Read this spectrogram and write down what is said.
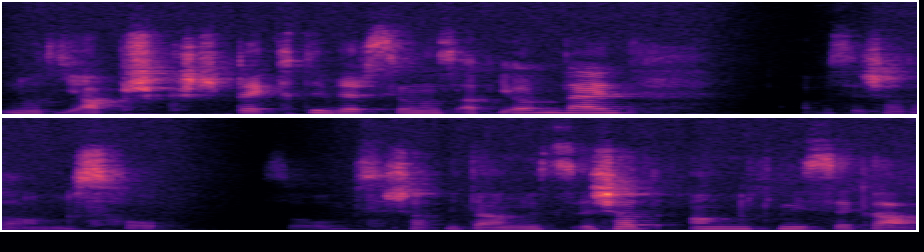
noch die abgespeckte Version als Abi online, aber es ist halt anders gekommen. So, es ist halt nicht anders, es ist halt anders müssen gehen.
